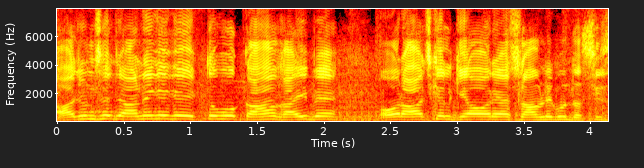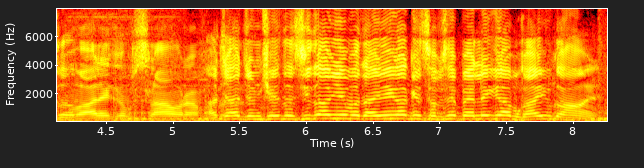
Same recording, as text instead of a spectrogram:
آج ان سے جانیں گے کہ ایک تو وہ کہاں غائب ہے اور آج کل کیا ہو رہا ہے۔ السلام علیکم دسی صاحب۔ وعلیکم السلام ورحمۃ اچھا جمشید دسی صاحب یہ بتائیے گا کہ سب سے پہلے کہ آپ غائب کہاں ہیں؟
